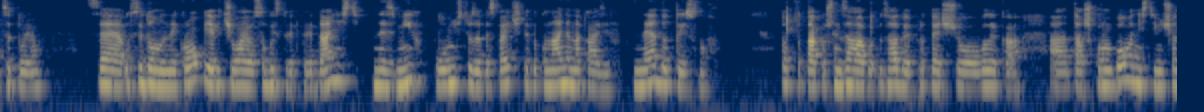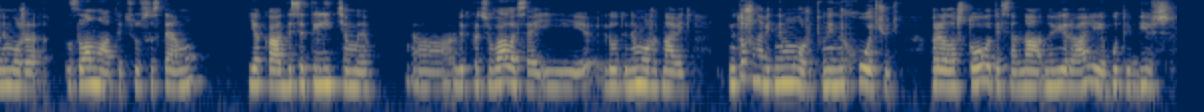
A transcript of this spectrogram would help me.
цитую. Це усвідомлений крок. Я відчуваю особисту відповідальність, не зміг повністю забезпечити виконання наказів, не дотиснув. Тобто також він згадує про те, що велика та ж корумпованість, він що не може зламати цю систему, яка десятиліттями відпрацювалася, і люди не можуть навіть не то, що навіть не можуть, вони не хочуть перелаштовуватися на нові реалії, бути більш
